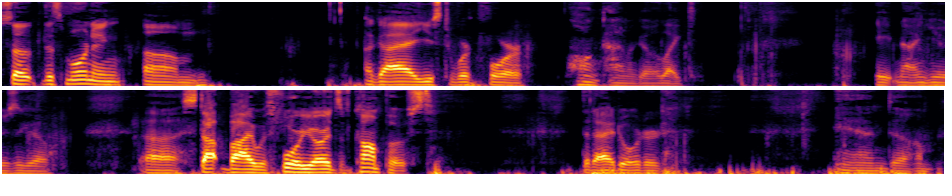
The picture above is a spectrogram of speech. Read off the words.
So this morning, um, a guy I used to work for a long time ago, like eight, nine years ago, uh, stopped by with four yards of compost that I had ordered. And, um,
